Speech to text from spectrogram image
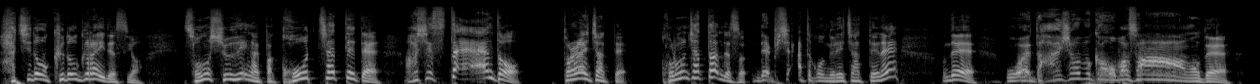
8度9度ぐらいですよ。その周辺がやっぱ凍っちゃってて足ステーンと取られちゃって転んじゃったんです。でピシャッとこう濡れちゃってね。で「おい大丈夫かおばさん」思って「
